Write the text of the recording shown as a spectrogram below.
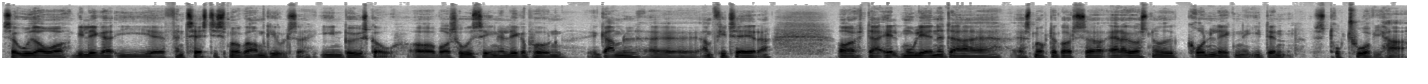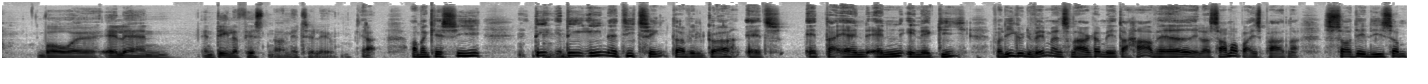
Så udover, at vi ligger i øh, fantastisk smukke omgivelser i en bøgeskov, og vores hovedscene ligger på en, en gammel øh, amfiteater, og der er alt muligt andet, der er, er smukt og godt, så er der jo også noget grundlæggende i den struktur, vi har hvor øh, alle er en, en del af festen og er med til at lave den. Ja, og man kan sige, det, det er en af de ting, der vil gøre, at at der er en anden energi. For ligegyldigt hvem man snakker med, der har været, eller samarbejdspartner, så er det ligesom,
